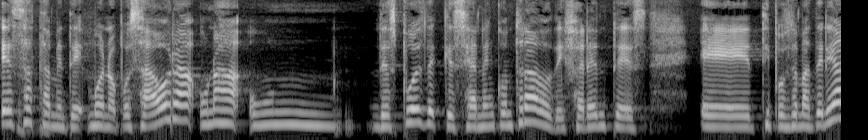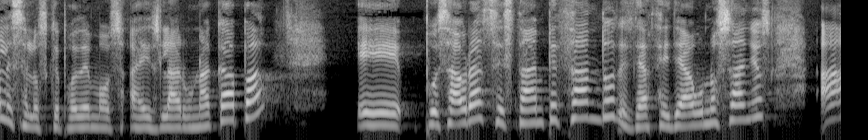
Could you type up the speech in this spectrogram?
Exactamente. Bueno, pues ahora, una, un, después de que se han encontrado diferentes eh, tipos de materiales en los que podemos aislar una capa, eh, pues ahora se está empezando, desde hace ya unos años, a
